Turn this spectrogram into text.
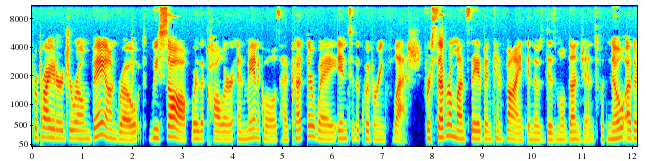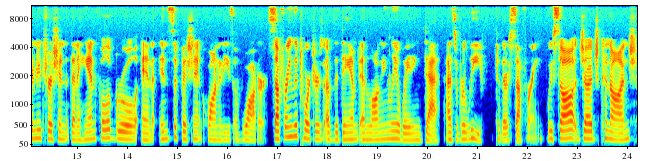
proprietor Jerome Bayon wrote, We saw where the collar and manacles had cut their way into the quivering flesh. For several months they had been confined in those dismal dungeons with no other nutrition than a handful of gruel and insufficient quantities of water, suffering the tortures of the damned and longingly awaiting death as a relief to their suffering. We saw Judge Canonge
